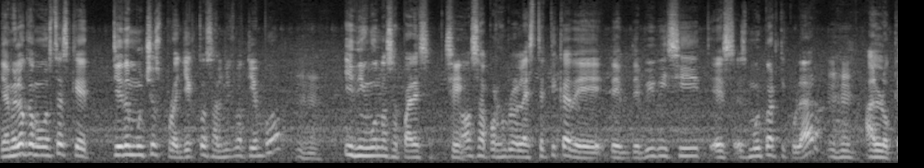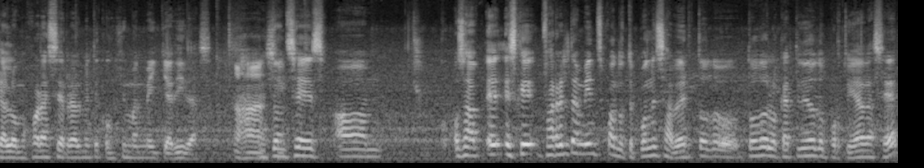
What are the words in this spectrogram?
Y a mí lo que me gusta es que tiene muchos proyectos al mismo tiempo y ninguno se parece. Sí. ¿no? O sea, por ejemplo, la estética de, de- de BBC es, es muy particular a lo que a lo mejor hace realmente con Human Made y Adidas. Ajá. sí. Entonces, um, o sea, e- es que Farrell también es cuando te pones a ver todo, todo lo que ha tenido de oportunidad de hacer,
